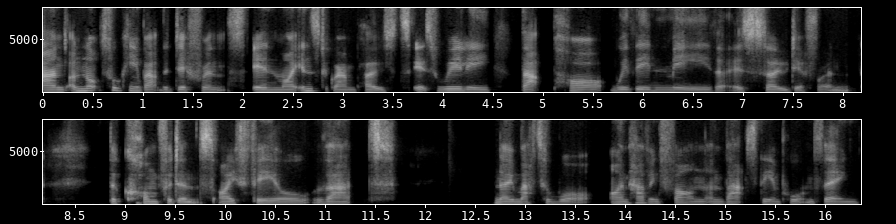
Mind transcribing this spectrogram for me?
And I'm not talking about the difference in my Instagram posts, it's really that part within me that is so different. The confidence I feel that no matter what, I'm having fun, and that's the important thing.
